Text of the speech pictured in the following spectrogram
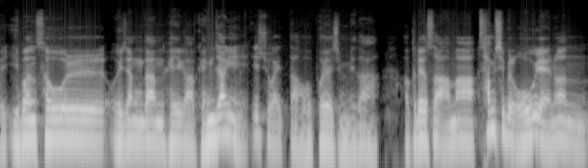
이번 서울 의장단 회의가 굉장히 이슈가 있다고 보여집니다. 어, 그래서 아마 30일 오후에는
